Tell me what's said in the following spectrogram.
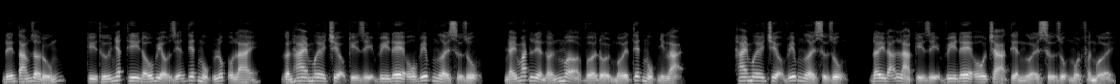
Đến tám giờ đúng, kỳ thứ nhất thi đấu biểu diễn tiết mục lúc online, gần hai mươi triệu kỳ dị video vip người sử dụng, nháy mắt liền ấn mở vừa đổi mới tiết mục nhìn lại. Hai mươi triệu vip người sử dụng, đây đã là kỳ dị video trả tiền người sử dụng một phần mười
